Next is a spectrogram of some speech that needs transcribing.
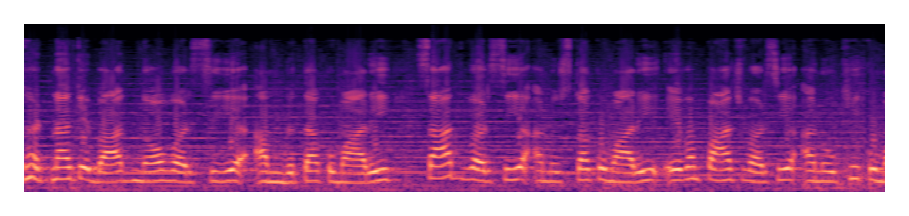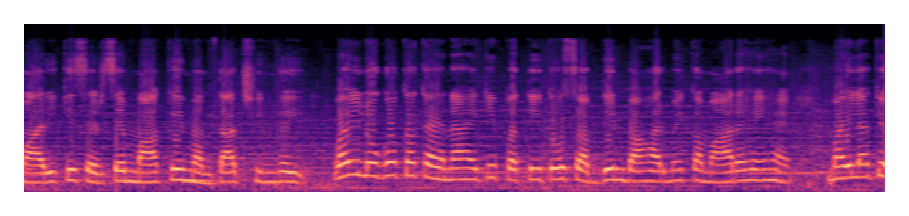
घटना के बाद नौ वर्षीय अमृता कुमारी, सात वर्षीय अनुष्का कुमारी एवं पाँच वर्षीय अनोखी कुमारी की सिर से माँ की ममता छीन गई। वही लोगों का कहना है कि पति तो सब दिन बाहर में कमा रहे हैं। महिला के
